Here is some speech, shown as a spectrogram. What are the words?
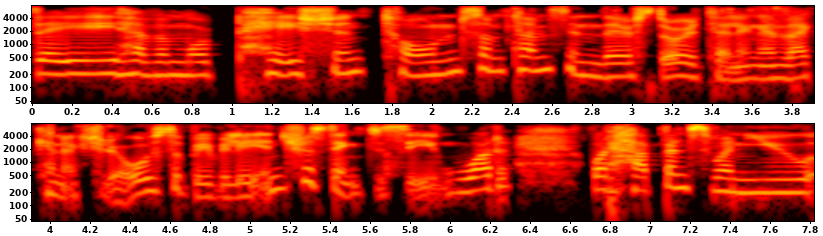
they have a more patient tone sometimes in their storytelling, and that can actually also be really interesting to see what what happens when you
